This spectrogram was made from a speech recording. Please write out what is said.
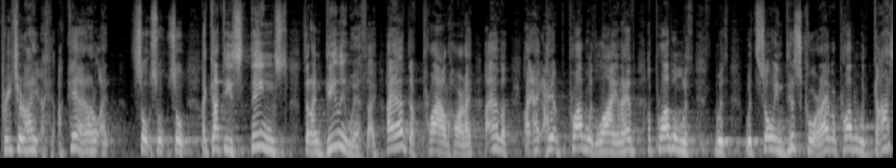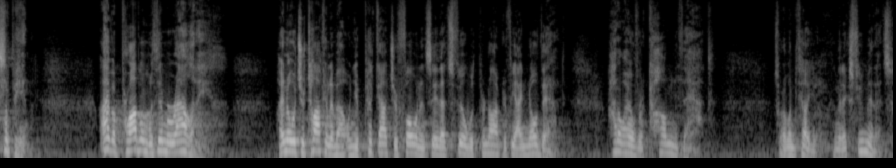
Preacher, I, can't. I don't, I, so, so, so I got these things that I'm dealing with. I, I have the proud heart. I, I, have a, I, I have a problem with lying. I have a problem with, with, with sowing discord. I have a problem with gossiping. I have a problem with immorality. I know what you're talking about when you pick out your phone and say that's filled with pornography. I know that. How do I overcome that? That's what I want to tell you in the next few minutes.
